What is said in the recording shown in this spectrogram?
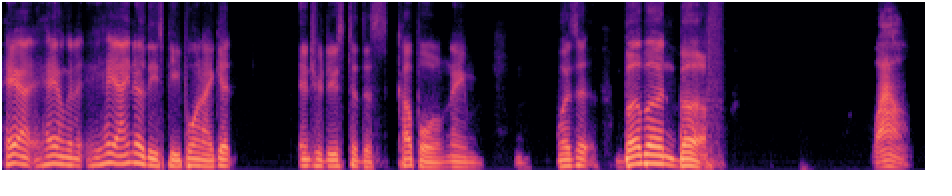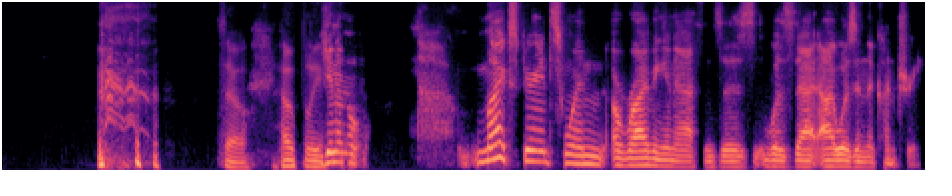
hey, I, hey, I'm gonna hey, I know these people, and I get introduced to this couple named was it Bubba and Buff. Wow. So hopefully, You know, my experience when arriving in Athens is was that I was in the country,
